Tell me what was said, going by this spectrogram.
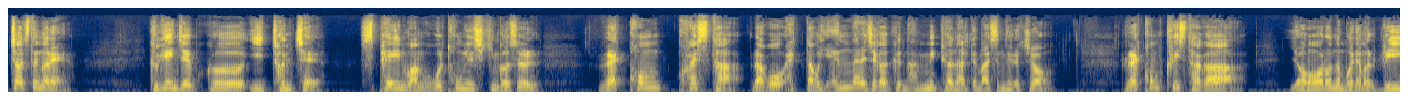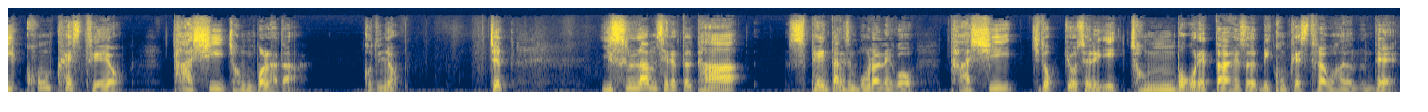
자, 어쨌든 간에 그게 이제 그 이 전체 스페인 왕국을 통일시킨 것을 Reconquista라고 했다고 옛날에 제가 그 남미 편 할 때 말씀드렸죠. Reconquista가 영어로는 뭐냐면 reconquest예요. 다시 정벌하다거든요. 즉 이슬람 세력들 다 스페인 땅에서 몰아내고 다시 기독교 세력이 정복을 했다 해서 reconquest라고 하는데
